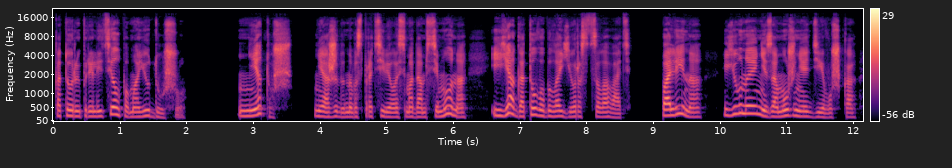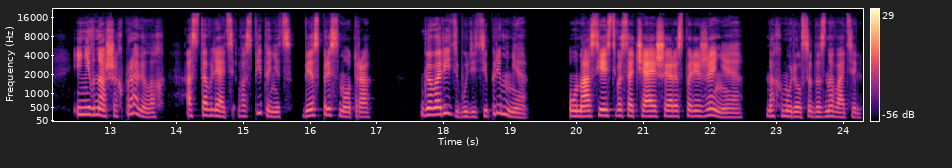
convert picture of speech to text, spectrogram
который прилетел по мою душу. «Нет уж», — неожиданно воспротивилась мадам Симона, и я готова была ее расцеловать. «Полина юная незамужняя девушка, и не в наших правилах оставлять воспитанниц без присмотра. Говорить будете при мне. У нас есть высочайшее распоряжение, нахмурился дознаватель.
